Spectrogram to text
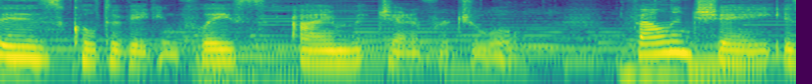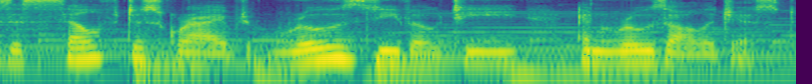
is Cultivating Place. I'm Jennifer Jewell. Fallon Shea is a self described rose devotee and roseologist,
